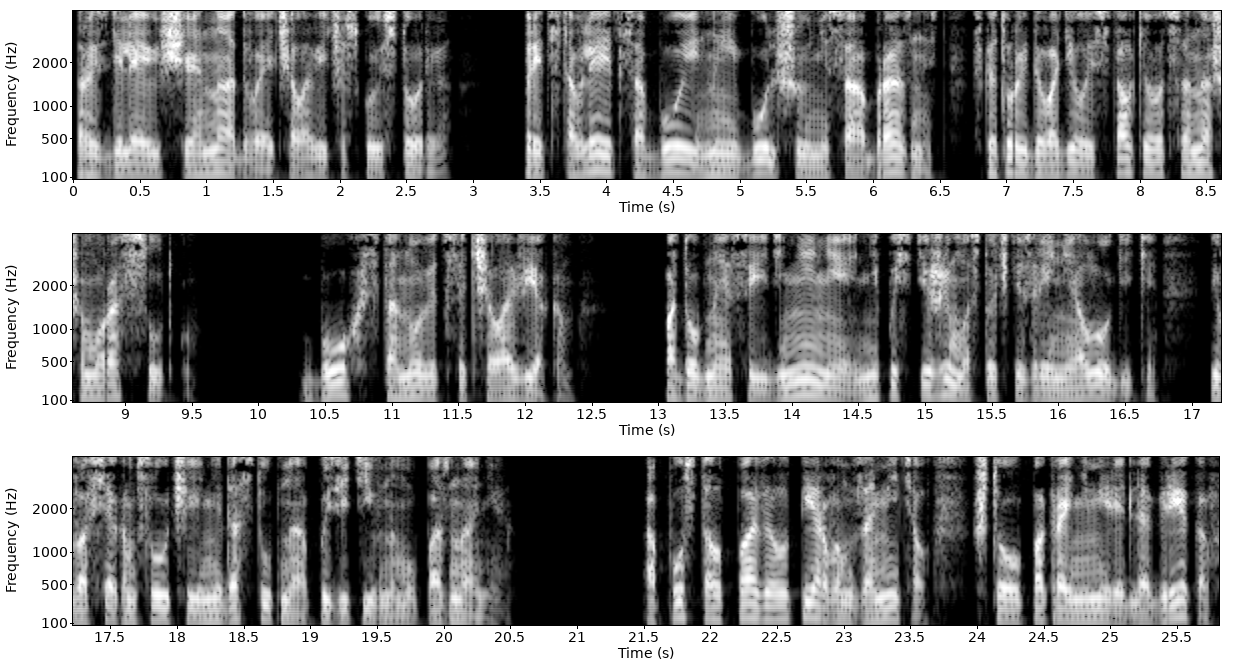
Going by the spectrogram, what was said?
разделяющее надвое человеческую историю, представляет собой наибольшую несообразность, с которой доводилось сталкиваться нашему рассудку. Бог становится человеком. Подобное соединение непостижимо с точки зрения логики и во всяком случае недоступно позитивному познанию. Апостол Павел первым заметил, что, по крайней мере для греков,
